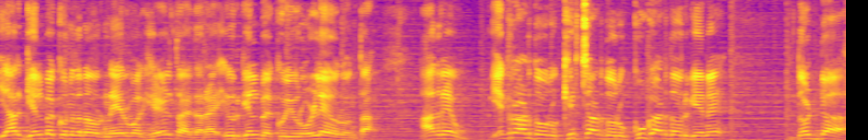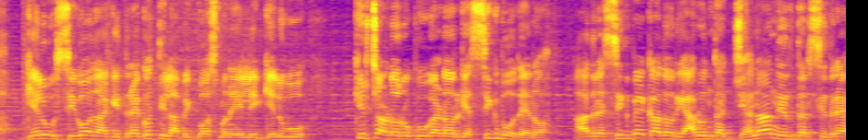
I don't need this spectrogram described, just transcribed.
ಯಾರು ಗೆಲ್ಲಬೇಕು ಅನ್ನೋದನ್ನು ಅವ್ರು ನೇರವಾಗಿ ಹೇಳ್ತಾ ಇದ್ದಾರೆ. ಇವ್ರು ಗೆಲ್ಲಬೇಕು ಇವ್ರು ಒಳ್ಳೆಯವರು ಅಂತ. ಆದರೆ ಎಗರಾಡ್ದವರು, ಕಿರ್ಚಾಡ್ದವರು, ಕೂಗಾಡ್ದವ್ರಿಗೇನೆ ದೊಡ್ಡ ಗೆಲುವು ಸಿಗೋದಾಗಿದ್ದರೆ ಗೊತ್ತಿಲ್ಲ ಬಿಗ್ ಬಾಸ್ ಮನೆಯಲ್ಲಿ ಗೆಲುವು ಕಿರ್ಚಾಡೋರು, ಕೂಗಾಡೋರಿಗೆ ಸಿಗ್ಬೋದೇನೋ. ಆದರೆ ಸಿಗಬೇಕಾದವ್ರು ಯಾರು ಅಂತ ಜನ ನಿರ್ಧರಿಸಿದರೆ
